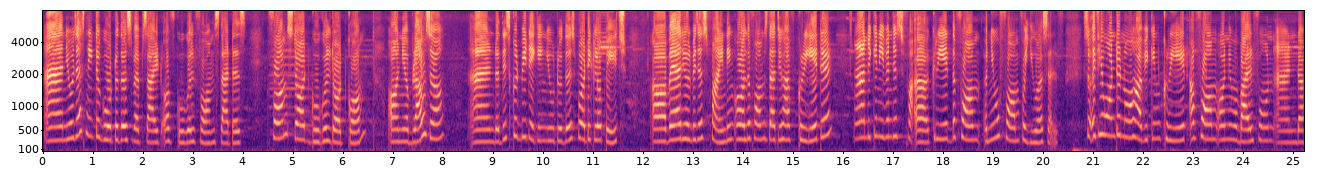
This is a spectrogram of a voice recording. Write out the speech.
And you just need to go to this website of Google Forms that is forms.google.com on your browser. And this could be taking you to this particular page uh, where you'll be just finding all the forms that you have created and you can even just uh, create the form a new form for yourself so if you want to know how you can create a form on your mobile phone and uh,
